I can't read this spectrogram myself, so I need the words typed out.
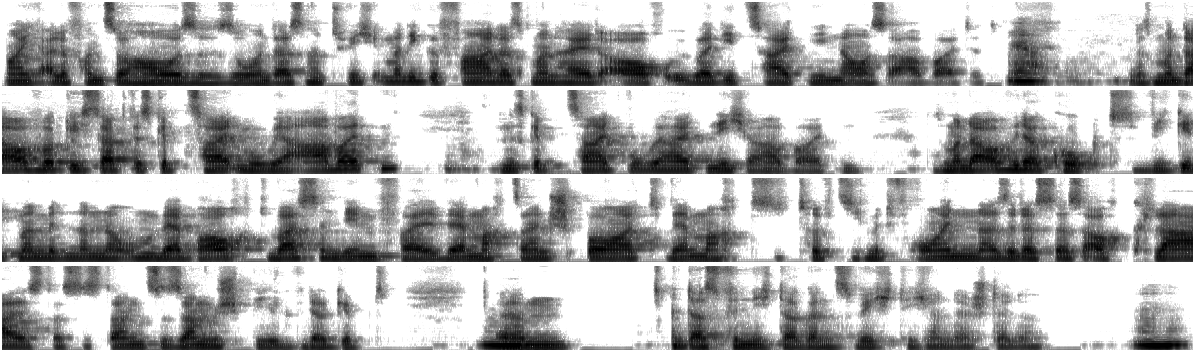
mache ich alle von zu Hause. So, und da ist natürlich immer die Gefahr, dass man halt auch über die Zeiten hinaus arbeitet. Ja. Dass man da auch wirklich sagt, es gibt Zeiten, wo wir arbeiten und es gibt Zeiten, wo wir halt nicht arbeiten dass man da auch wieder guckt, wie geht man miteinander um, wer braucht was in dem Fall, wer macht seinen Sport, wer macht, trifft sich mit Freunden, also dass das auch klar ist, dass es da ein Zusammenspiel wieder gibt. Mhm. Ähm, das finde ich da ganz wichtig an der Stelle. Mhm.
